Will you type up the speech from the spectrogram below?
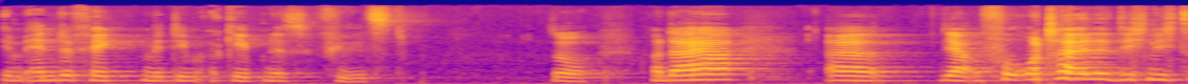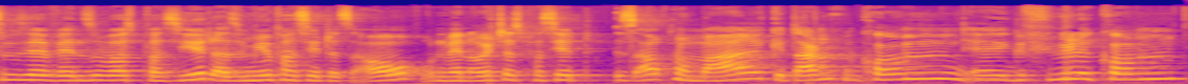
im Endeffekt mit dem Ergebnis fühlst. So, von daher, äh, ja, verurteile dich nicht zu sehr, wenn sowas passiert. Also mir passiert das auch. Und wenn euch das passiert, ist auch normal. Gedanken kommen, äh, Gefühle kommen,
